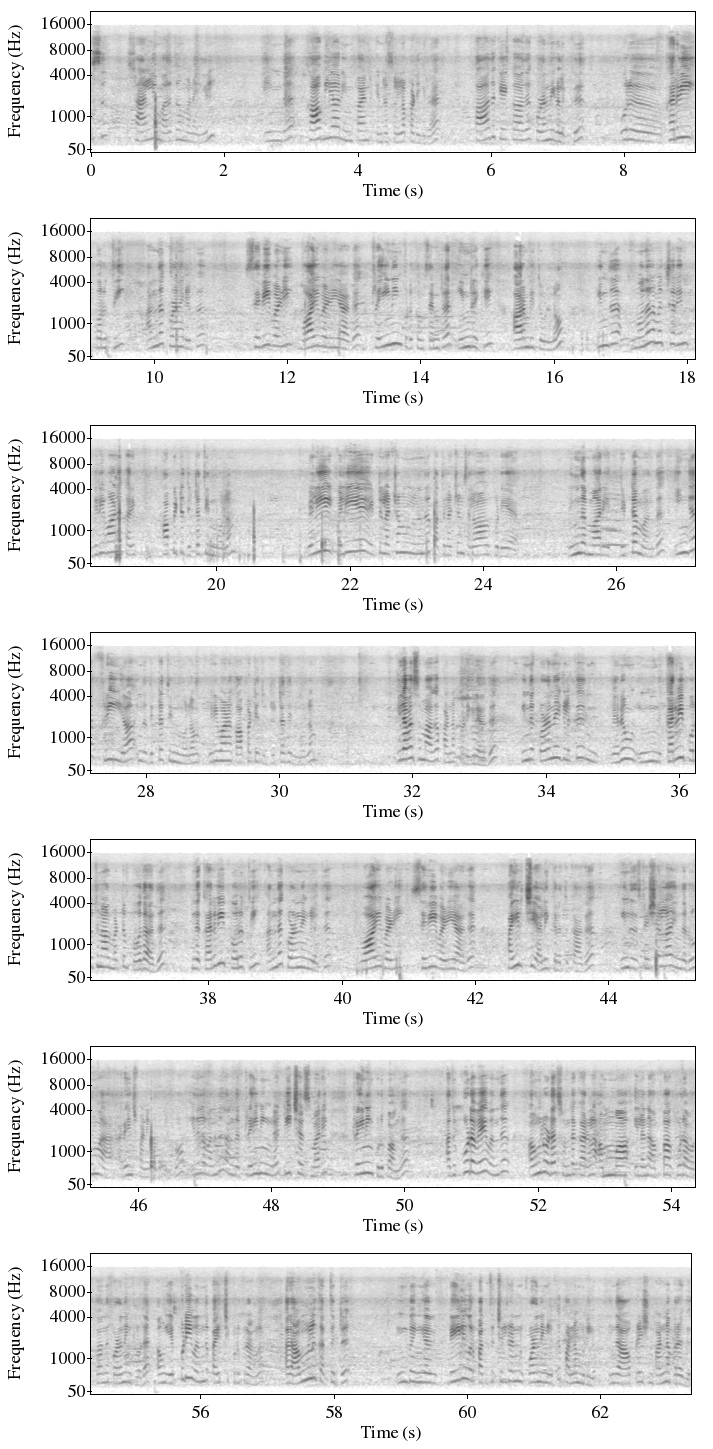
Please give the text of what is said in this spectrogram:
அரசு ஸ்டான்லி மருத்துவமனையில் இந்த காக்லியார் இம்பாண்ட் என்று சொல்லப்படுகிற காது கேட்காத குழந்தைகளுக்கு ஒரு கருவி பொருத்தி அந்த குழந்தைகளுக்கு செவி வழி வாய் வழியாக ட்ரைனிங் கொடுக்கும் சென்டர் இன்றைக்கு ஆரம்பித்துள்ளோம். இந்த முதலமைச்சரின் விரிவான கரி காப்பீட்டு திட்டத்தின் மூலம் வெளியே வெளியே எட்டு லட்சம்லேருந்து பத்து லட்சம் செலவாகக்கூடிய இந்த மாதிரி திட்டம் வந்து இங்கே ஃப்ரீயாக இந்த திட்டத்தின் மூலம் விரிவான காப்பீட்டு திட்டத்தின் மூலம் இலவசமாக பண்ணப்படுகிறது. இந்த குழந்தைகளுக்கு வெறும் இந்த கருவி பொருத்தினால் மட்டும் போதாது இந்த கருவி பொருத்தி அந்த குழந்தைங்களுக்கு வாய் வழி செவி வழியாக பயிற்சி அளிக்கிறதுக்காக இந்த ஸ்பெஷலாக இந்த ரூமை அரேஞ்ச் பண்ணி கொடுத்துருக்கோம். இதில் வந்து அந்த ட்ரைனிங்கில் டீச்சர்ஸ் மாதிரி ட்ரைனிங் கொடுப்பாங்க. அது கூடவே வந்து அவங்களோட சொந்தக்காரங்கள அம்மா இல்லைன்னா அப்பா கூட உட்காந்து குழந்தைங்களோட அவங்க எப்படி வந்து பயிற்சி கொடுக்குறாங்களோ அதை அவங்களும் கற்றுட்டு இப்போ இங்கே டெய்லி ஒரு பத்து சில்ட்ரன் குழந்தைங்களுக்கு பண்ண முடியும். இந்த ஆப்ரேஷன் பண்ண பிறகு.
